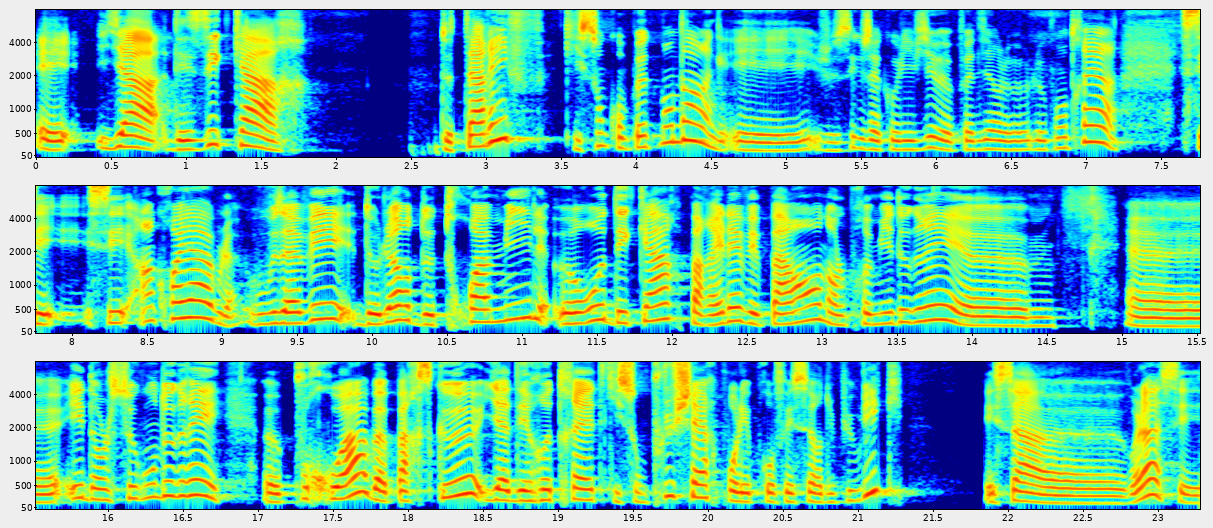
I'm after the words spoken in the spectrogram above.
Et il y a des écarts de tarifs qui sont complètement dingues. Et je sais que Jacques-Olivier ne va pas dire le, contraire. C'est incroyable. Vous avez de l'ordre de 3000 euros d'écart par élève et par an dans le premier degré. Euh, euh, et dans le second degré. pourquoi? Bah Parce qu'il y a des retraites qui sont plus chères pour les professeurs du public, et ça, euh, voilà, c'est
